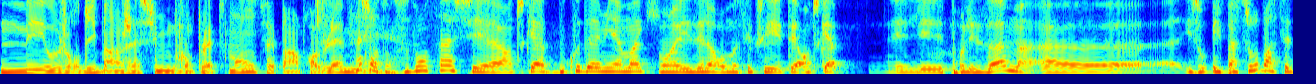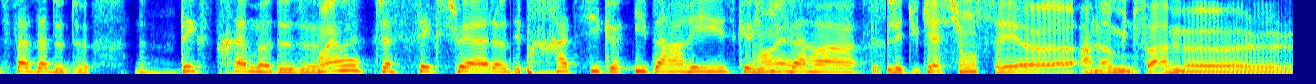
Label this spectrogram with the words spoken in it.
Mais aujourd'hui, ben j'assume complètement. C'est pas un problème. Ça, mais- j'entends souvent ça chez, euh, en tout cas, beaucoup d'amis à moi qui ont réalisé leur homosexualité. En tout cas, les, les- pour les hommes, euh, ils, ont, ils passent toujours par cette phase-là de, de, de- d'extrême, de, de, Ouais, ouais. tu vois, sexuelle, des pratiques hyper à risque, Ouais. hyper, euh, L'éducation, c'est euh, un homme, une femme, euh,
